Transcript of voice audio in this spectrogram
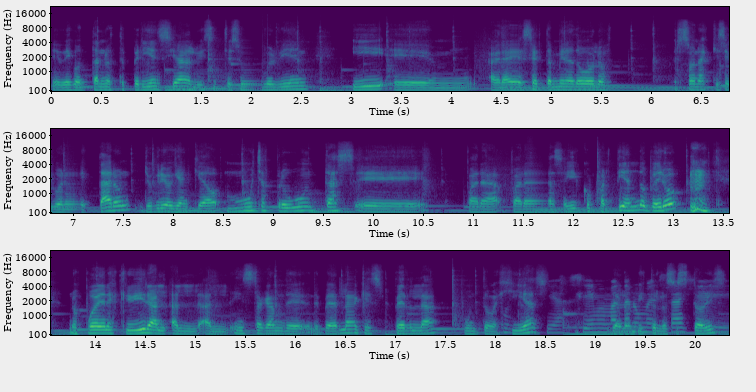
eh, de contarnos tu experiencia, lo hiciste súper bien. Y em, agradecer también a todas las personas que se conectaron. Yo creo que han quedado muchas preguntas eh, para, para seguir compartiendo, pero nos pueden escribir al, al, Instagram de, Perla, que es perla.mejías. Sí, me mandan un los stories.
